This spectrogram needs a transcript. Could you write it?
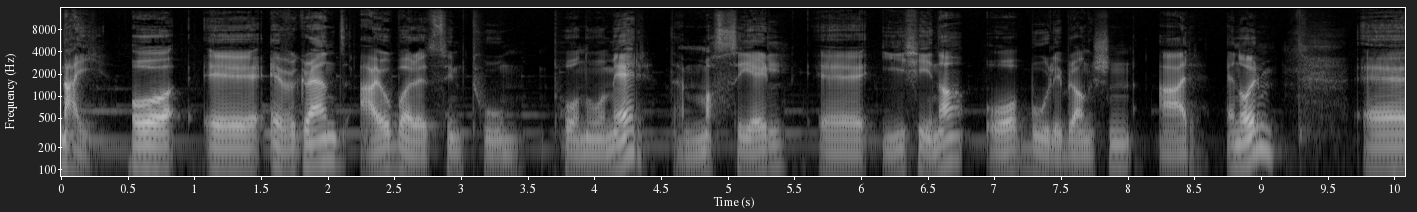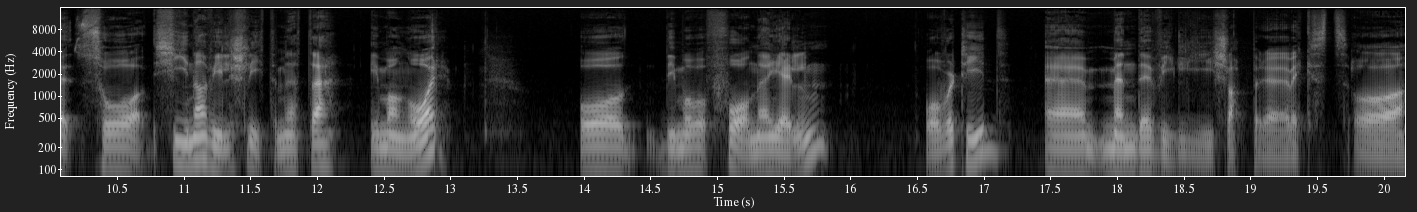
Nei. Og eh, Evergrande er jo bare et symptom på noe mer. Det er masse gjeld eh, i Kina, og boligbransjen er enorm. Eh, så Kina vil slite med dette i mange år. Og de må få ned gjelden over tid. Eh, men det vil gi slappere vekst. Og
